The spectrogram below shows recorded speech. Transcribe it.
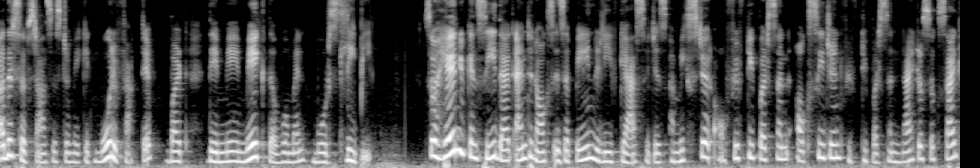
other substances to make it more effective, but they may make the woman more sleepy. So here you can see that Entonox is a pain relief gas which is a mixture of 50% oxygen, 50% nitrous oxide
